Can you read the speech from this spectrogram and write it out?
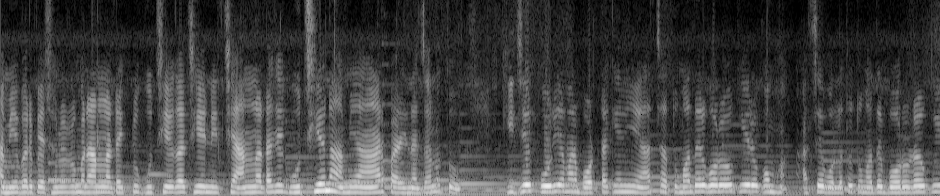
আমি এবার পেছনের রুমের আনলাটা একটু গুছিয়ে গাছিয়ে নিচ্ছি। আনলাটাকে গুছিয়ে না আমি আর পারি না, জানো তো? কি যে করি আমার বরটাকে নিয়ে? আচ্ছা তোমাদের ঘরেও কি এরকম আছে বলো তো? তোমাদের বড়রাও কি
